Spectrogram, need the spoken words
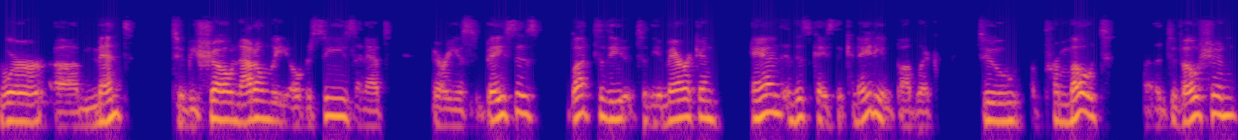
were uh, meant to be shown not only overseas and at various bases, but to the to the American and in this case the Canadian public to promote uh, devotion,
